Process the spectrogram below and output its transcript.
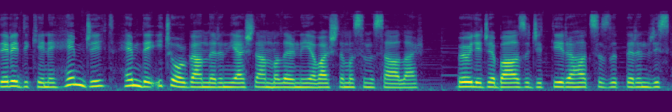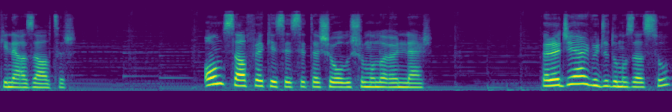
Deve dikeni hem cilt hem de iç organların yaşlanmalarını yavaşlamasını sağlar. Böylece bazı ciddi rahatsızlıkların riskini azaltır. 10 safra kesesi taşı oluşumunu önler. Karaciğer vücudumuza su,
